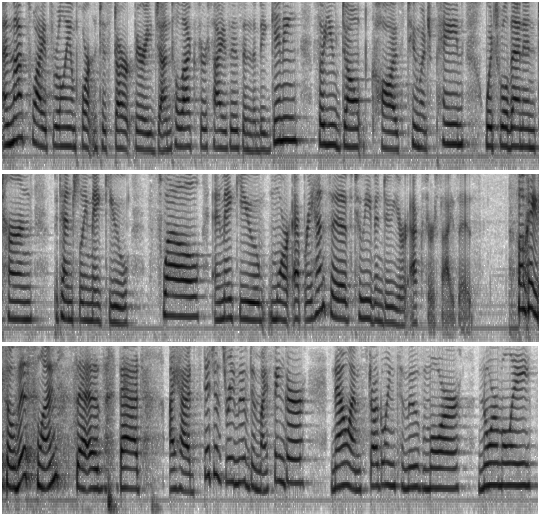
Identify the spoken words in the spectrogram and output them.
And that's why it's really important to start very gentle exercises in the beginning so you don't cause too much pain, which will then in turn potentially make you swell and make you more apprehensive to even do your exercises. Okay, so this one says that I had stitches removed in my finger. Now I'm struggling to move more normally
